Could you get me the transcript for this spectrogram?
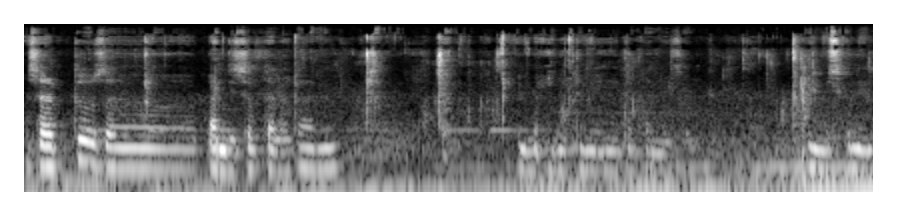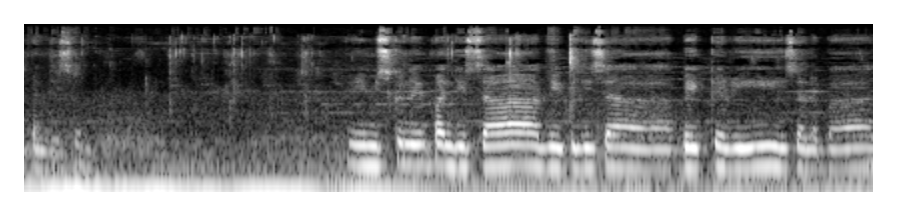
Masarap to sa pandesal talaga, no? May mainit na mainit ang pandesal. Namiss ko na yung pandesal. Namiss ko na yung pandesal. Bibili sa bakery, sa labas.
